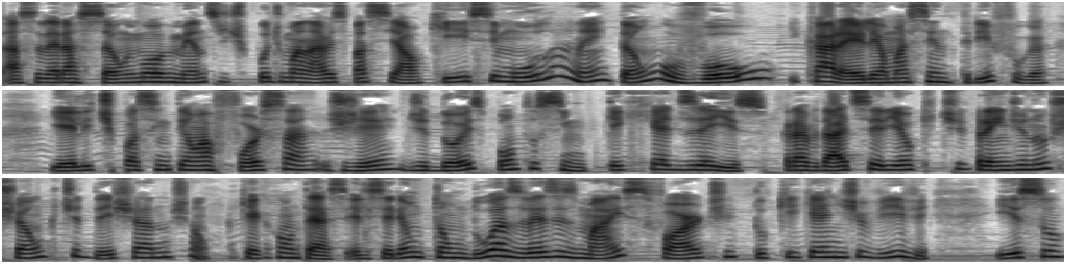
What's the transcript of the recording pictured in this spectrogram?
aceleração e movimentos de tipo de uma nave espacial. Que simula, né? Então, o voo. E, cara, ele é uma centrífuga e ele, tipo assim, tem uma força G de 2.5. O que, que quer dizer isso? Gravidade seria o que te prende no chão, que te deixa no chão. O que, que acontece? Ele seria então duas vezes mais forte do que, que a gente vive. Isso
